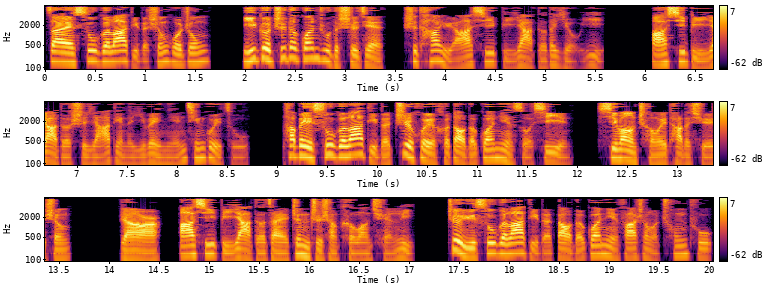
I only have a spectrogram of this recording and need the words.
在苏格拉底的生活中，一个值得关注的事件是他与阿西比亚德的友谊。阿西比亚德是雅典的一位年轻贵族，他被苏格拉底的智慧和道德观念所吸引，希望成为他的学生。然而，阿西比亚德在政治上渴望权力，这与苏格拉底的道德观念发生了冲突。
